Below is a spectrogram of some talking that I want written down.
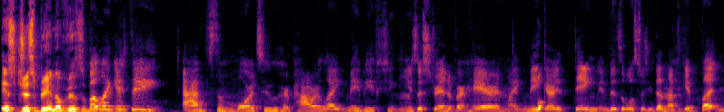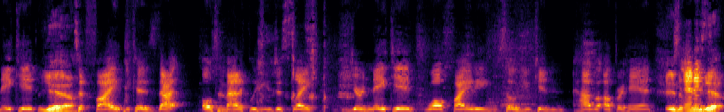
It's just being invisible. But like if they add some more to her power, like maybe if she use a strand of her hair and like make But- her thing invisible so she doesn't have to get butt naked yeah, to fight because that automatically you just like you're naked while fighting so you can have an upper hand And and, it's yeah.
